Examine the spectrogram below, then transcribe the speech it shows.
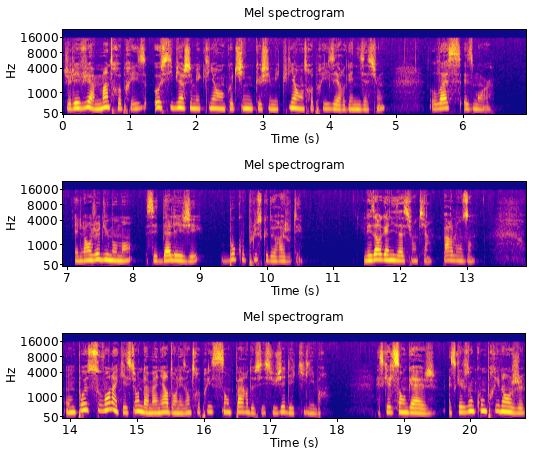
Je l'ai vu à maintes reprises, aussi bien chez mes clients en coaching que chez mes clients en entreprise et organisations. Less is more. Et l'enjeu du moment, c'est d'alléger beaucoup plus que de rajouter. Les organisations, tiens, parlons-en. On me pose souvent la question de la manière dont les entreprises s'emparent de ces sujets d'équilibre. Est-ce qu'elles s'engagent? Est-ce qu'elles ont compris l'enjeu?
